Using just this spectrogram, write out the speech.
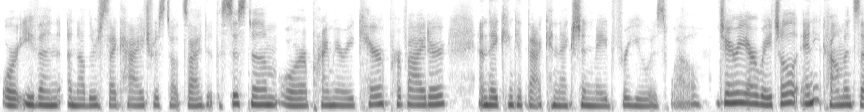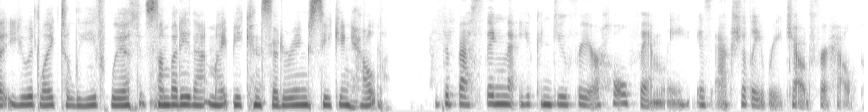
or even another psychiatrist outside of the system or a primary care provider, and they can get that connection made for you as well. Jerry or Rachel, any comments that you would like to leave with somebody that might be considering seeking help? The best thing that you can do for your whole family is actually reach out for help.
